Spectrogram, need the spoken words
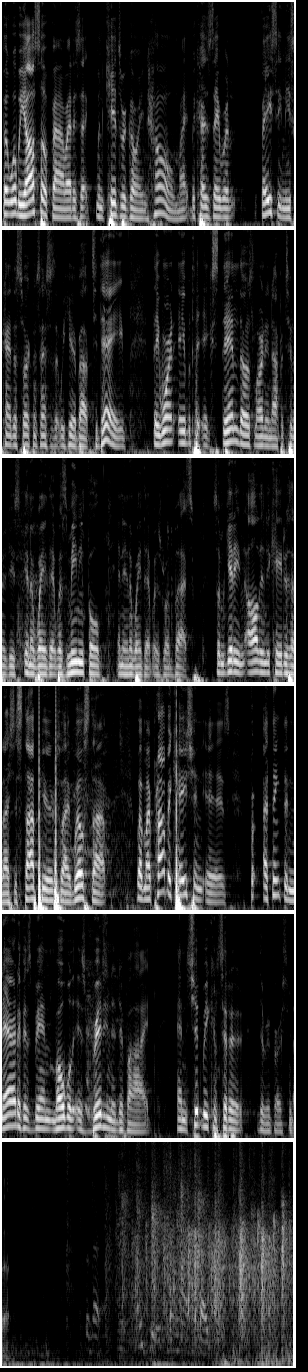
But what we also found, right, is that when kids were going home, right, because they were facing these kinds of circumstances that we hear about today, they weren't able to extend those learning opportunities in a way that was meaningful and in a way that was robust. So I'm getting all indicators that I should stop here, so I will stop. But my provocation is, for, I think the narrative has been mobile is bridging the divide, and should we consider the reverse of that?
